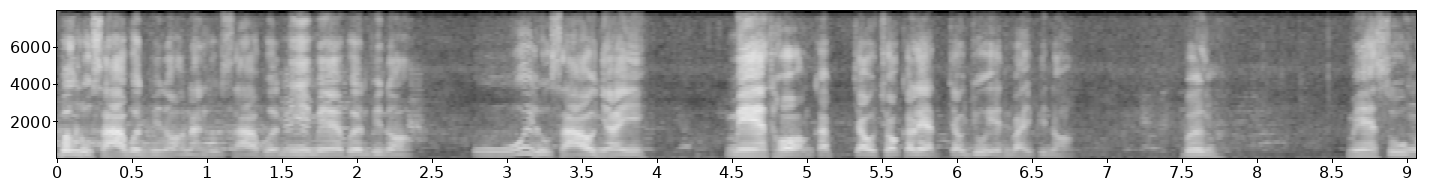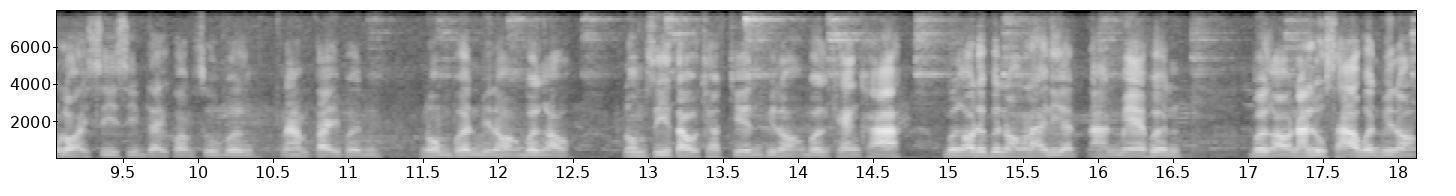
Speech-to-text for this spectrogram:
เบิ่งลูกสาวเพิ่นพี่น้องนั่นลูกสาวเพิ่นนี่แม่เพิ่นพี่น้องอุ้ยลูกสาวใหญ่แม่ท้องกับเจ้าช็อกโกแลตเจ้ายูเอ็นไว้พี่น้องเบิ่งแม่สูงร้อยสี่สิบได้ความสูงเบิงน้ำไตเพิ่นนมเพิ่นพี่น้องเบิงเอานมสีเต่าชัดเจนพี่น้องเบิงแข้งขาเบิงเอาด้วยพี่น้องรายละเอียดอ่านแม่เพิ่นเบิงเอานั่นลูกสาวเพิ่นพี่น้อง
